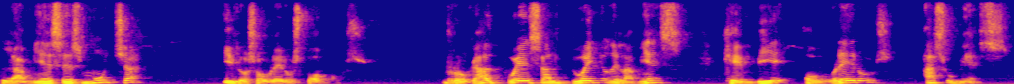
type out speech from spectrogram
La mies es mucha y los obreros pocos. Rogad pues al dueño de la mies que envíe obreros a su mies.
